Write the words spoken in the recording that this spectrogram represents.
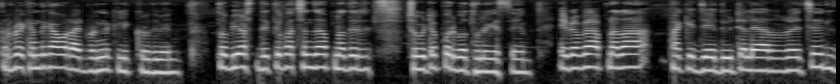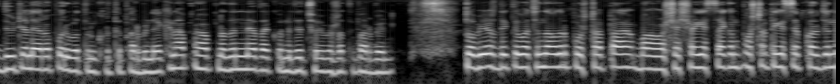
তারপর এখান থেকে আবার রাইট বাটনে ক্লিক করে দিবেন। তো বিয়ার্স দেখতে পাচ্ছেন যে আপনাদের ছবিটা পরিবর্তন হয়ে গেছে। এইভাবে আপনারা বাকি যে দুইটা লেয়ার রয়েছে, দুইটা লেয়ারও পরিবর্তন করতে পারবেন। এখানে আপনারা আপনাদের নেতা কর্মীদের ছবি বসাতে পারবেন। তো বিয়ার্স দেখতে পাচ্ছেন যে আমাদের পোস্টারটা বানানো শেষ হয়ে গেছে। এখন পোস্টারটাকে সেভ করার জন্য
